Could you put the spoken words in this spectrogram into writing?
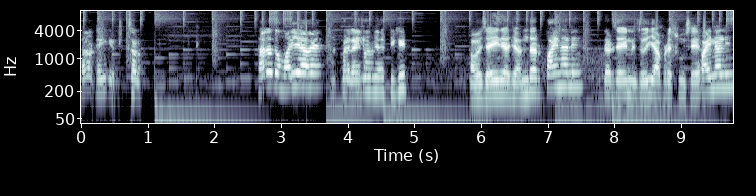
ચલો થેન્ક યુ ચલો ચાલો તો મળીએ હવે. આપણે લઈ લીધી છે ટિકિટ હવે જઈ રહ્યા છે અંદર. ફાઇનલી અંદર જઈને જોઈએ આપણે શું છે. ફાઇનલી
